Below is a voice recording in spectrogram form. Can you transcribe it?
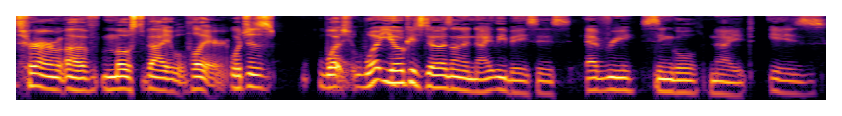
term of most valuable player, which is what what Jokic does on a nightly basis every single night is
